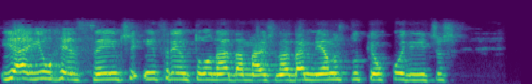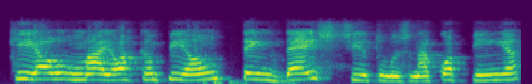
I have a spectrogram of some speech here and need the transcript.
E aí o Rezende enfrentou nada mais, nada menos do que o Corinthians, que é o maior campeão, tem 10 títulos na Copinha,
